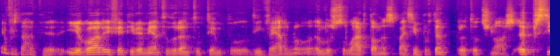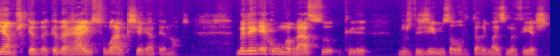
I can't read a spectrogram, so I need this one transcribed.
É verdade. E agora, efetivamente, durante o tempo de inverno, a luz solar torna-se mais importante para todos nós. Apreciamos cada, cada raio solar que chega até nós. Mas é, é com um abraço que nos dirigimos ao auditório mais uma vez,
